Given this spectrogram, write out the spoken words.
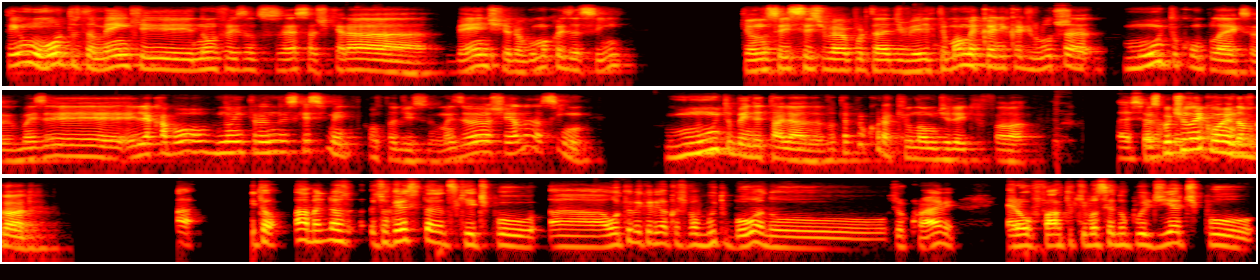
tem um outro também que não fez tanto sucesso, acho que era Bencher, alguma coisa assim. Que eu não sei se vocês tiveram a oportunidade de ver. Ele tem uma mecânica de luta muito complexa, mas é- ele acabou não entrando no esquecimento por conta disso. Mas eu achei ela, assim, muito bem detalhada. Vou até procurar aqui o nome direito pra falar. Esse Mas era- continue com Hand of God. Então, ah, mas não, eu só queria citar antes que, tipo, a outra mecânica que eu achava muito boa no True Crime era o fato que você não podia, tipo.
